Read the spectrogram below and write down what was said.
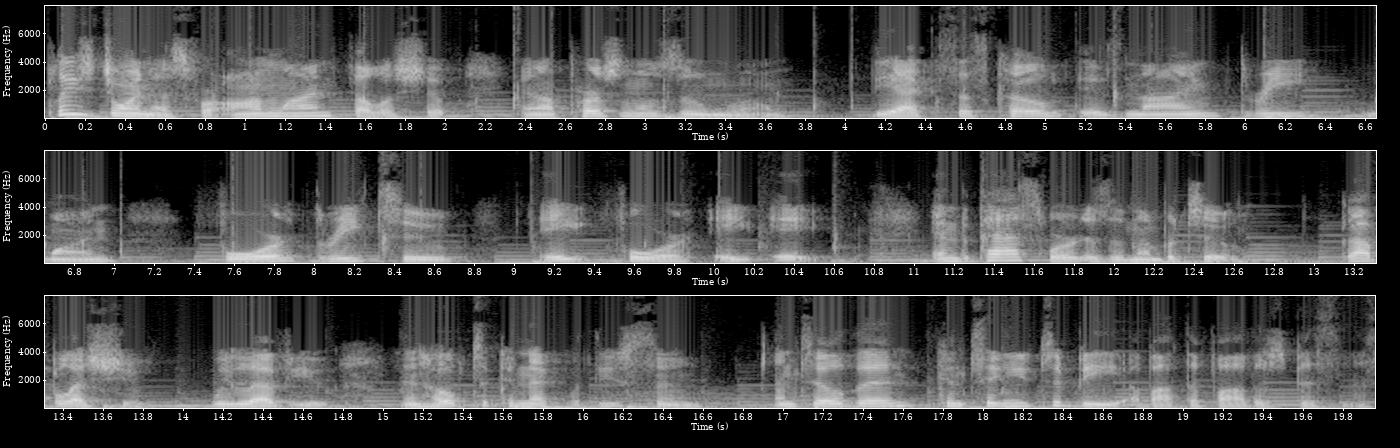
Please join us for online fellowship in our personal Zoom room. The access code is 931 432 8488, and the password is the number two. God bless you. We love you and hope to connect with you soon. Until then, continue to be about the Father's business.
